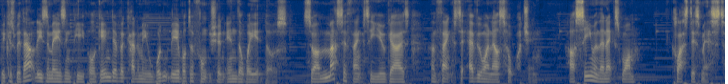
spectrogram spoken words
because without these amazing people, Game Dev Academy wouldn't be able to function in the way it does. So a massive thanks to you guys and thanks to everyone else for watching. I'll see you in the next one. Class dismissed.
